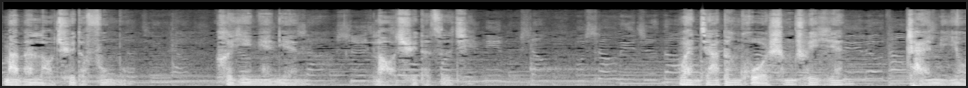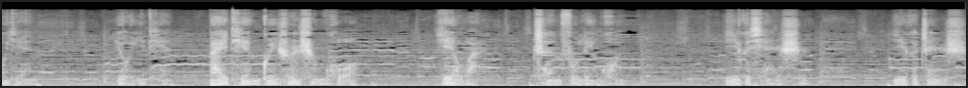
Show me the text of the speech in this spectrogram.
慢慢老去的父母，和一年年老去的自己。万家灯火生炊烟，柴米油盐。有一天，白天归顺生活，夜晚沉浮灵魂。一个现实，一个真实。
